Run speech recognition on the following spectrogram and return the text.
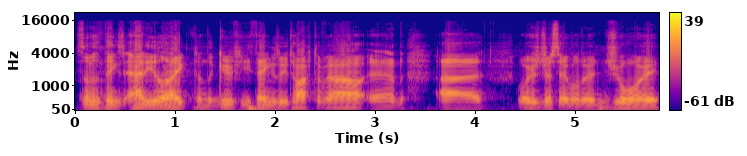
some of the things Addie liked and the goofy things we talked about and uh, was just able to enjoy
